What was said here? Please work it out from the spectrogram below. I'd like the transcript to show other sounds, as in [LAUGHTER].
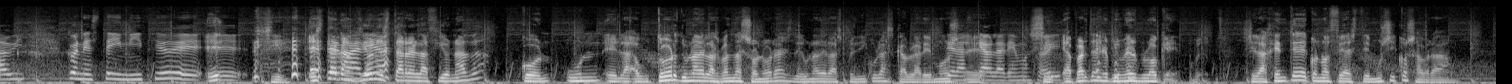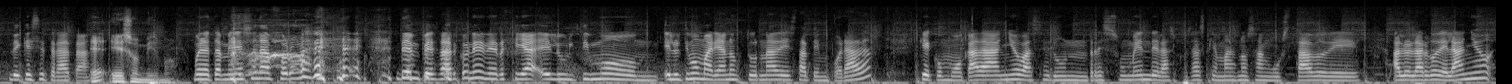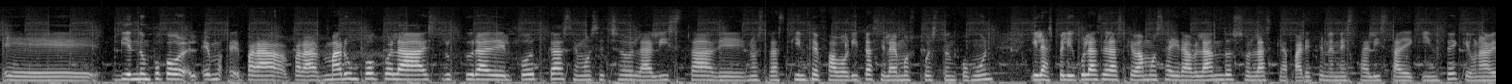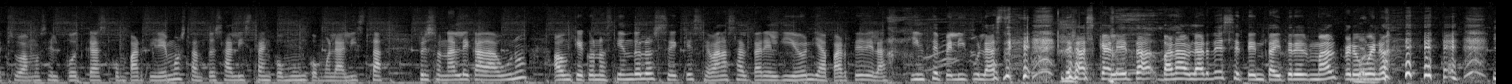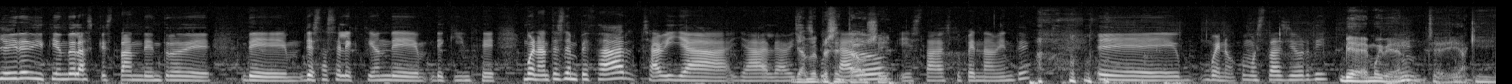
Xavi con este inicio de... Eh, sí, [LAUGHS] esta de canción Marea. está relacionada con un, el autor de una de las bandas sonoras de una de las películas que hablaremos. De las que eh, hablaremos sí, hoy. aparte en el primer [LAUGHS] bloque. Si la gente conoce a este músico sabrá ¿De qué se trata? eh, eso mismo. Bueno, también es una forma de, [LAUGHS] de empezar con energía el último, el último Marea Nocturna de esta temporada, que como cada año va a ser un resumen de las cosas que más nos han gustado de, a lo largo del año, eh, viendo un poco, eh, para, para armar un poco la estructura del podcast, hemos hecho la lista de nuestras 15 favoritas y la hemos puesto en común. Y las películas de las que vamos a ir hablando son las que aparecen en esta lista de 15, que una vez subamos el podcast compartiremos, tanto esa lista en común como la lista personal de cada uno, aunque conociéndolos sé que se van a saltar el guion y aparte de las 15 películas de, de la escaleta van a hablar de 73 más, pero bueno, Bueno. [LAUGHS] yo iré diciendo las que están dentro de, de, de esta selección de, de 15. Bueno, antes de empezar, Xavi ya, ya le habéis Ya me escuchado sí. y está estupendamente. [LAUGHS] Eh, bueno, ¿cómo estás, Jordi? Bien, muy bien. Sí, aquí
